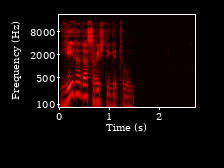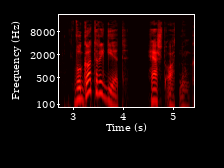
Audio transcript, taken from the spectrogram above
jeder das Richtige tun. Wo Gott regiert, herrscht Ordnung.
